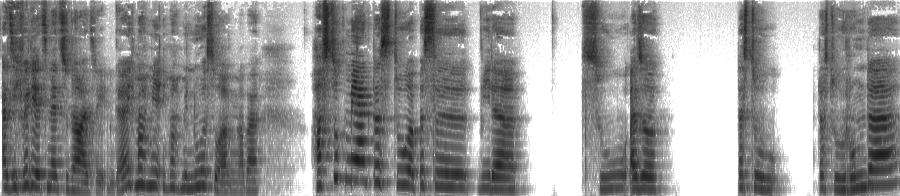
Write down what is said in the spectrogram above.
also ich will dir jetzt nicht zu nahe treten, gell? Ich mache mir, mach mir nur Sorgen, aber hast du gemerkt, dass du ein bisschen wieder zu, also, dass du, dass du runder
